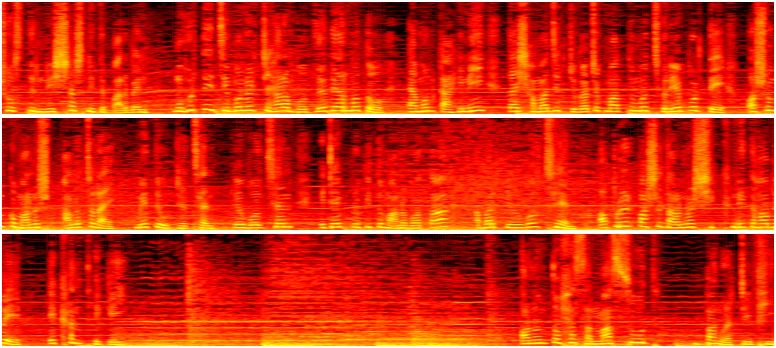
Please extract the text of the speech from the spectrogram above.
স্বস্তির নিঃশ্বাস নিতে পারবেন। মুহূর্তে জীবনের চেহারা বদলে দেওয়ার মতো এমন কাহিনী, তাই সামাজিক যোগাযোগ মাধ্যমে ছড়িয়ে পড়তে অসংখ্য মানুষ আলোচনায় মেতে উঠেছেন। কেউ বলছেন, এটাই প্রকৃত মানবতা। আবার কেউ বলছেন, অপরের পাশে দাঁড়ানোর শিক্ষা নিতে হবে এখান থেকেই। অনন্ত হাসান মাসুদ বাংলা টিভি।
